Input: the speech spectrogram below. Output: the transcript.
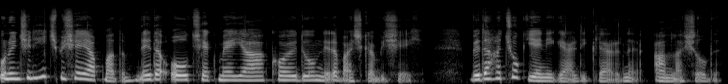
Bunun için hiçbir şey yapmadım. Ne de ol çekme yağ koydum ne de başka bir şey. Ve daha çok yeni geldiklerini anlaşıldı.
